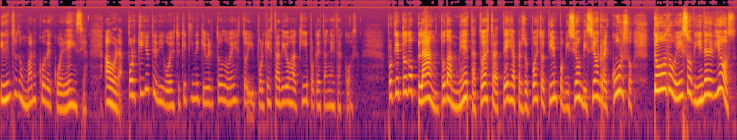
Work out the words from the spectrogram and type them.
y dentro de un marco de coherencia. Ahora, ¿por qué yo te digo esto y qué tiene que ver todo esto y por qué está Dios aquí, por qué están estas cosas? Porque todo plan, toda meta, toda estrategia, presupuesto, tiempo, misión, visión, recurso, todo eso viene de Dios.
